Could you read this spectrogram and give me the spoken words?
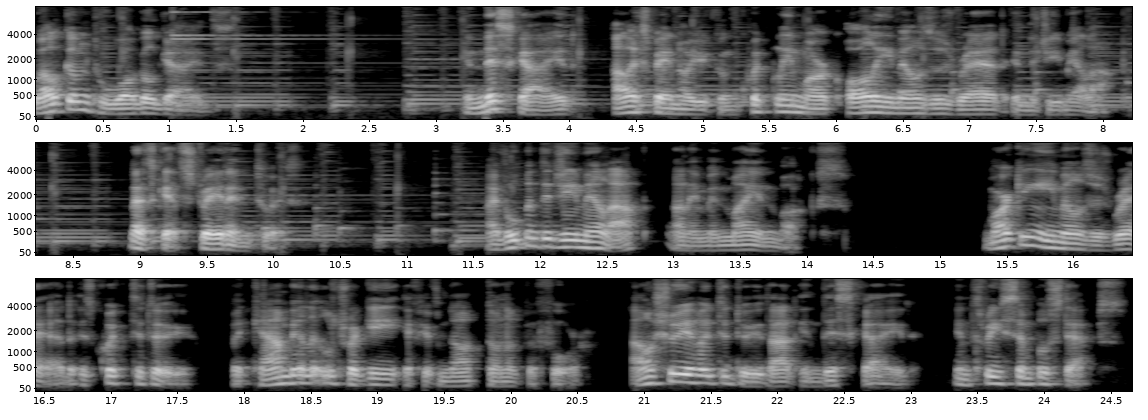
Welcome to Woggle Guides. In this guide, I'll explain how you can quickly mark all emails as read in the Gmail app. Let's get straight into it. I've opened the Gmail app and I'm in my inbox. Marking emails as read is quick to do, but can be a little tricky if you've not done it before. I'll show you how to do that in this guide in three simple steps.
